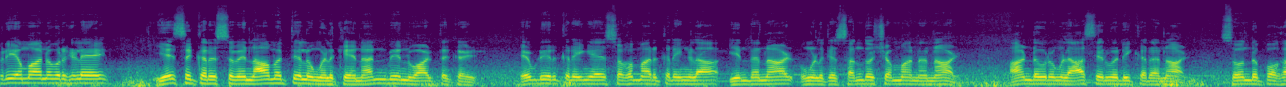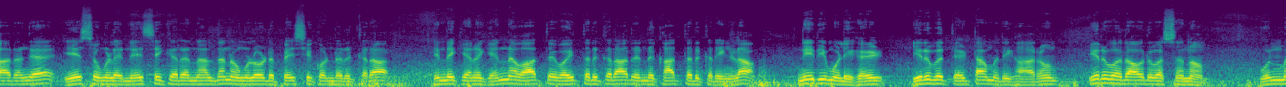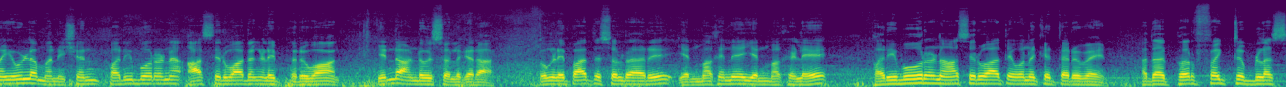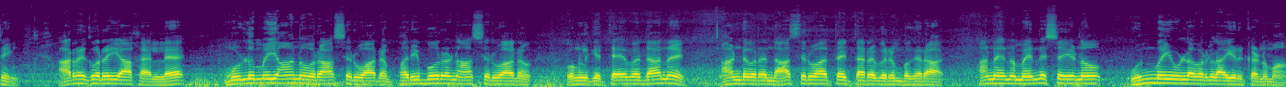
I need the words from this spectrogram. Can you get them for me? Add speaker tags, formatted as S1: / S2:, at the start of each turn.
S1: பிரியமானவர்களே இயேசு கிறிஸ்துவின் நாமத்தில் உங்களுக்கு என் அன்பின் வாழ்த்துக்கள். எப்படி இருக்கிறீங்க? சுகமாக இருக்கிறீங்களா? இந்த நாள் உங்களுக்கு சந்தோஷமான நாள். ஆண்டவர் உங்களை ஆசிர்வதிக்கிற நாள். சோர்ந்து போகாதங்க. இயேசு உங்களை நேசிக்கிற நாள் தான் உங்களோட பேசி கொண்டிருக்கிறார். இன்றைக்கு எனக்கு என்ன வார்த்தை வைத்திருக்கிறார் என்று காத்திருக்கிறீங்களா? நீதிமொழிகள் இருபத்தி எட்டாம் அதிகாரம் இருபதாவது வசனம். உண்மையுள்ள மனுஷன் பரிபூரண ஆசிர்வாதங்களை பெறுவான். என்று ஆண்டவர் சொல்லுகிறார்? உங்களை பார்த்து சொல்கிறாரு என் மகனே என் மகளே பரிபூரண ஆசிர்வாதத்தை உனக்கு தருவேன். அதாவது பெர்ஃபெக்ட் பிளஸ்ஸிங் அறகுறையாக அல்ல முழுமையான ஒரு ஆசிர்வாதம் பரிபூரண ஆசீர்வாதம் உங்களுக்கு தேவைதானே? ஆண்டவர் அந்த ஆசிர்வாதத்தை தர விரும்புகிறார். ஆனால் நம்ம என்ன செய்யணும்? உண்மை உள்ளவர்களாக இருக்கணுமா?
